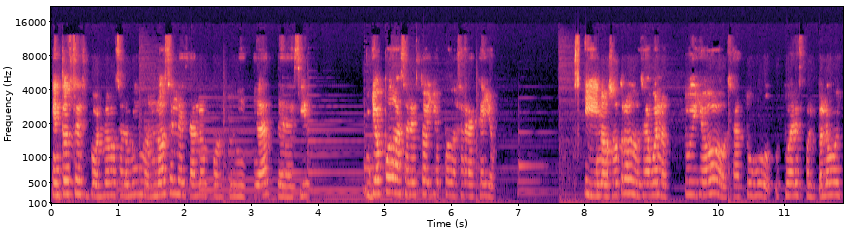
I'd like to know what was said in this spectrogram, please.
Entonces volvemos a lo mismo, no se les da la oportunidad de decir, yo puedo hacer esto, yo puedo hacer aquello. Y nosotros, o sea, bueno, tú y yo, o sea, tú, tú eres politólogo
